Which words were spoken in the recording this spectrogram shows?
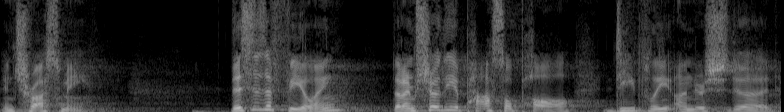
And trust me, this is a feeling that I'm sure the Apostle Paul deeply understood.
